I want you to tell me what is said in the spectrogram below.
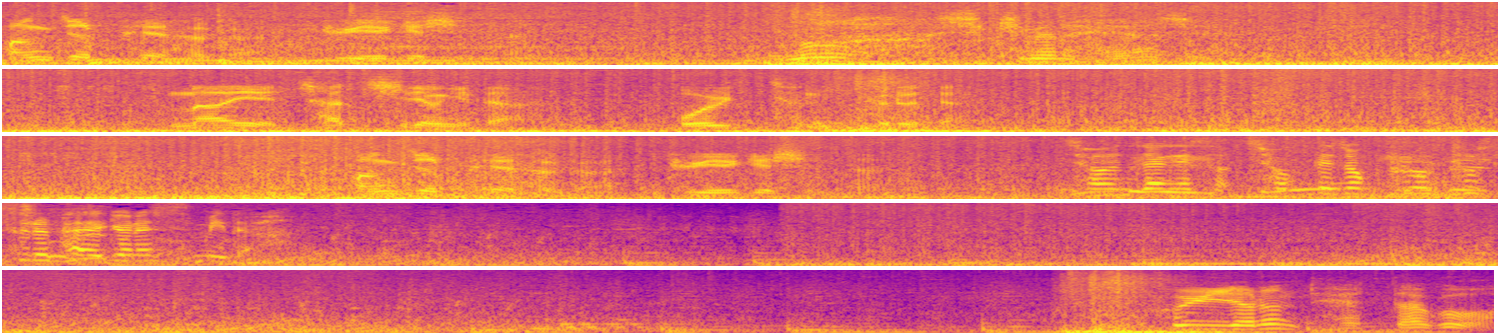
황제 폐하가 뒤에 계신다. 뭐 시키면 해야지. 나의 자치령이다. 옳든 그르다. 황제 폐하가 뒤에 계신다. 전장에서 적대적 프로토스를 발견했습니다. 훈련은 됐다고.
